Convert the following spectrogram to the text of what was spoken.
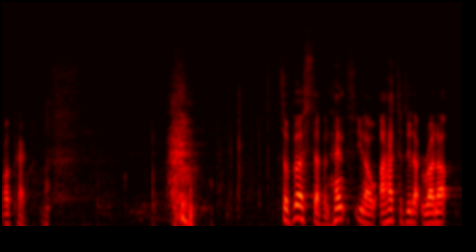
Okay. so, verse 7. Hence, you know, I had to do that run up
